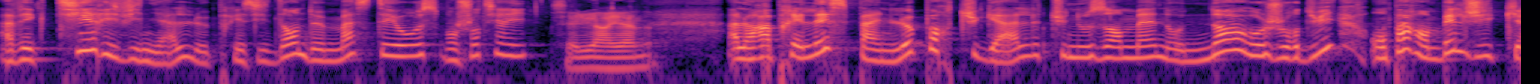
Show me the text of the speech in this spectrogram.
avec Thierry Vignal, le président de Mastéos. Bonjour Thierry. Salut Ariane. Alors après l'Espagne, le Portugal, tu nous emmènes au nord aujourd'hui. On part en Belgique.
